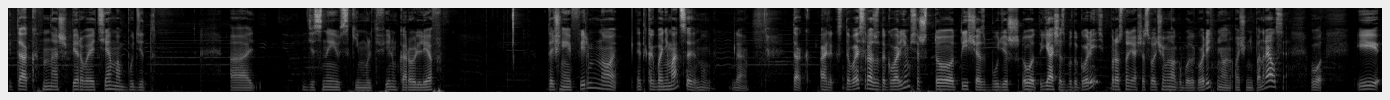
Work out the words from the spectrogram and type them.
Итак, наша первая тема будет а, диснеевский мультфильм «Король лев». Точнее, фильм, но это как бы анимация, ну, да. Так, Алекс, давай сразу договоримся, что ты сейчас будешь... Вот, я сейчас буду говорить, просто я сейчас очень много буду говорить, мне он очень не понравился, вот. И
